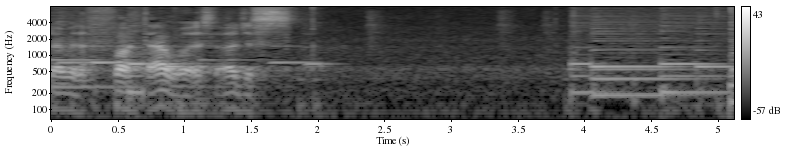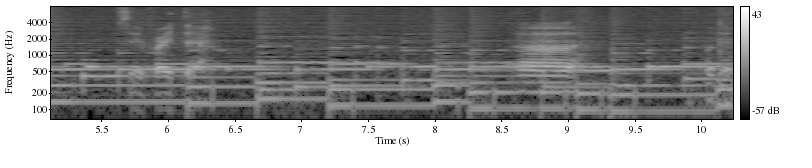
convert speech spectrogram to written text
Whatever the fuck that was, I'll just save right there. Uh, okay.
